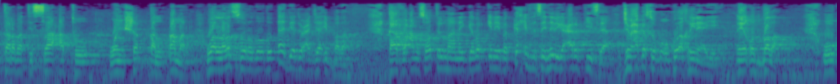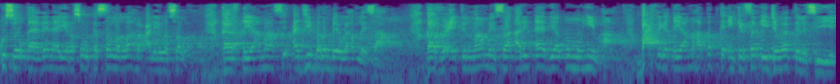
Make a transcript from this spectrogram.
iqtarabat asaacatu wanshaqa alqamar waa laba suuradood oo aad i aad u cajaa'ib badan. Qaaf waxaanu soo tilmaannay gabar inayba ka xifdisay nebiga carabkiisa jimco kastoo ku akhrinayay ee khudbada wuu ku soo qaadanayay rasuulka sala allahu calayh wasalam qaaf qiyaamaha si cajiib badan bay uga hadlaysaa. Qaaf waxay tilmaamaysaa arrin aad iyo aad u muhiim ah. Baxdiga qiyaamaha dadka inkirsan iyo jawaabta la siiyey.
